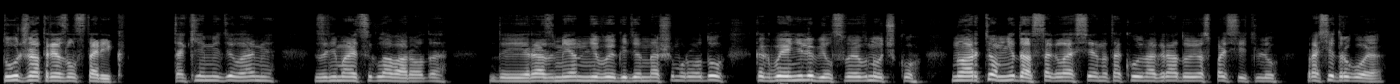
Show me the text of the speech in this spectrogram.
тут же отрезал старик. Такими делами занимается глава рода. Да и размен не выгоден нашему роду, как бы я не любил свою внучку. Но Артем не даст согласия на такую награду ее спасителю. Проси другое.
